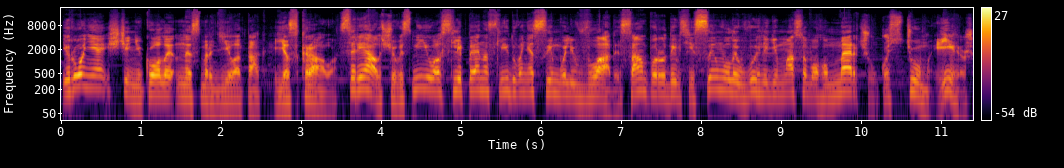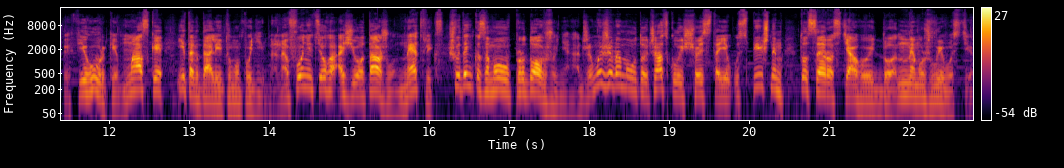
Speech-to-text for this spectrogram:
Іронія ще ніколи не смерділа так яскраво. Серіал, що висміював сліпе наслідування символів влади, сам породив ці символи в вигляді масового мерчу, костюми, іграшки іграшки, фігурки, маски і так далі, і тому подібне. На фоні цього ажіотажу Netflix швиденько замовив продовження, адже ми живемо у той час, коли щось стає успішним, то це розтягують до неможливості.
